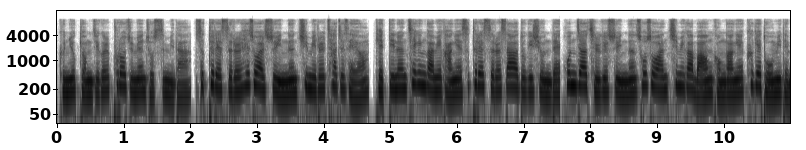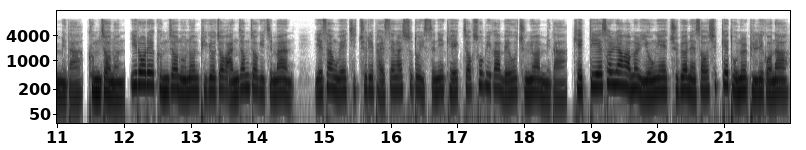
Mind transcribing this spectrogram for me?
근육 경직을 풀어주면 좋습니다. 스트레스를 해소할 수 있는 취미를 찾으세요. 개띠는 책임감이 강해 스트레스를 쌓아두기 쉬운데 혼자 즐길 수 있는 소소한 취미가 마음 건강에 크게 도움이 됩니다. 금전운 1월의 금전운은 비교적 안정적이지만 예상 외 지출이 발생할 수도 있으니 계획적 소비가 매우 중요합니다. 개띠의 선량함을 이용해 주변에서 쉽게 돈을 빌리거나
